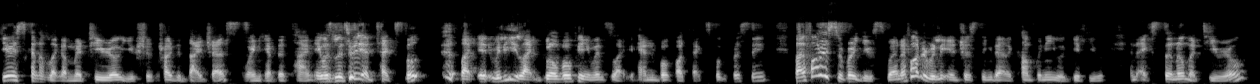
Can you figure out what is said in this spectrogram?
here's kind of like a material you should try to digest when you have the time. It was literally a textbook, like it really like global payments, like handbook or textbook per se. But I found it super useful and I found it really interesting that a company would give you an external material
